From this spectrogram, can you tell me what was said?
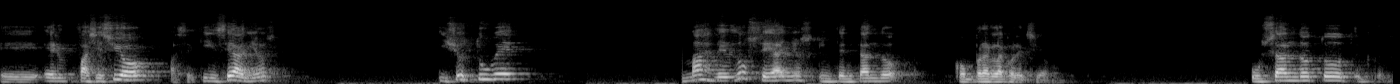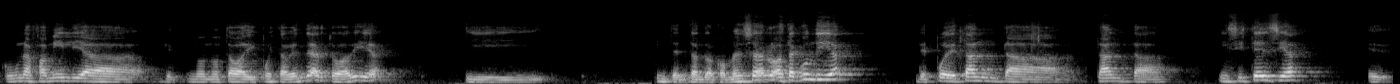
Eh, él falleció hace 15 años y yo estuve más de 12 años intentando comprar la colección. Usando todo, con una familia que no, no estaba dispuesta a vender todavía y intentando convencerlo, hasta que un día, después de tanta, tanta insistencia, eh,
